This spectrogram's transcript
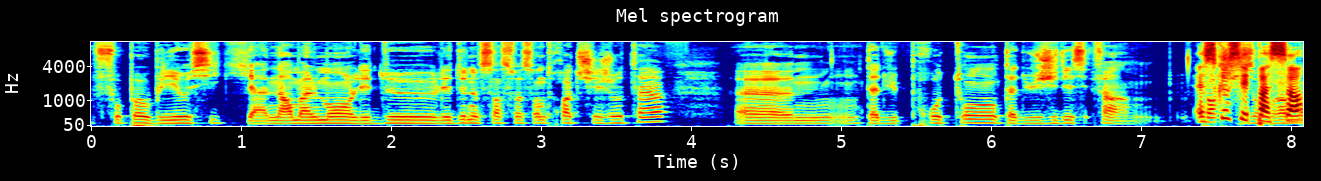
faut pas oublier aussi qu'il y a normalement les deux, les deux 963 de chez Jota. Euh, t'as du Proton, t'as du JDC. Enfin, est-ce que c'est pas ça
